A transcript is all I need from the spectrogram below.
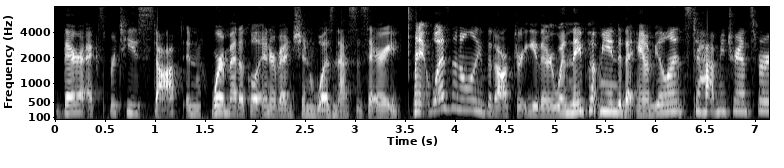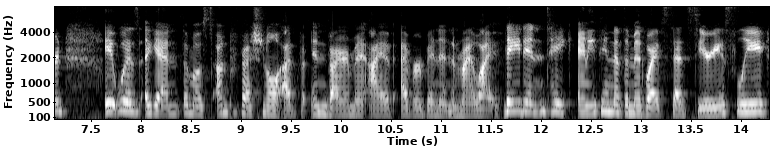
their expertise stopped and where medical intervention was necessary. And it wasn't only the doctor either. When they put me into the ambulance to have me transferred, it was again the most unprofessional environment I have ever been in in my life. They didn't take anything that the midwives said seriously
